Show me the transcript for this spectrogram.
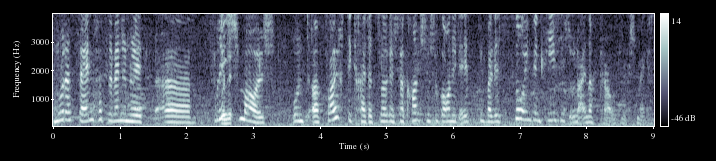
Nur der Senf, also wenn du nur jetzt äh, frisch malst und äh, Feuchtigkeit dazu gibst, dann kannst du ihn schon gar nicht essen, weil es so intensiv ist und einfach grauslich schmeckt.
